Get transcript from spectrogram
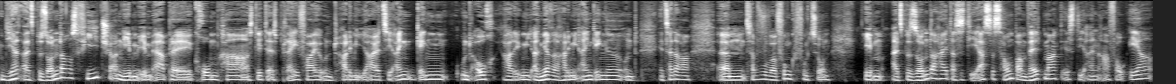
die hat als besonderes Feature neben eben Airplay, Chromecast, DTS Playfi und HDMI ARC Eingängen und auch HDMI, also mehrere HDMI Eingänge und etc. Ähm, Subwoofer Funkfunktion eben als Besonderheit, dass es die erste Soundbar im Weltmarkt ist, die einen AVR,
